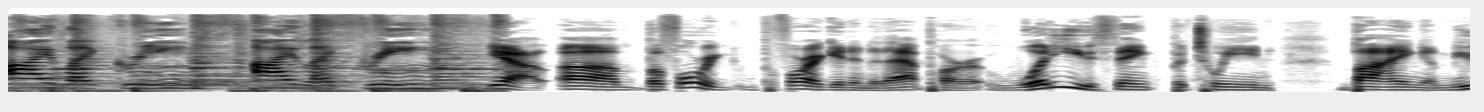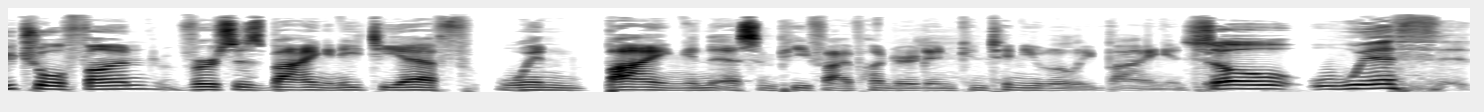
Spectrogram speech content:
I like green. I like green. Yeah. Um, before we before I get into that part, what do you think between buying a mutual fund versus buying an ETF when buying in the S and P 500 and continually buying into? So it? with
